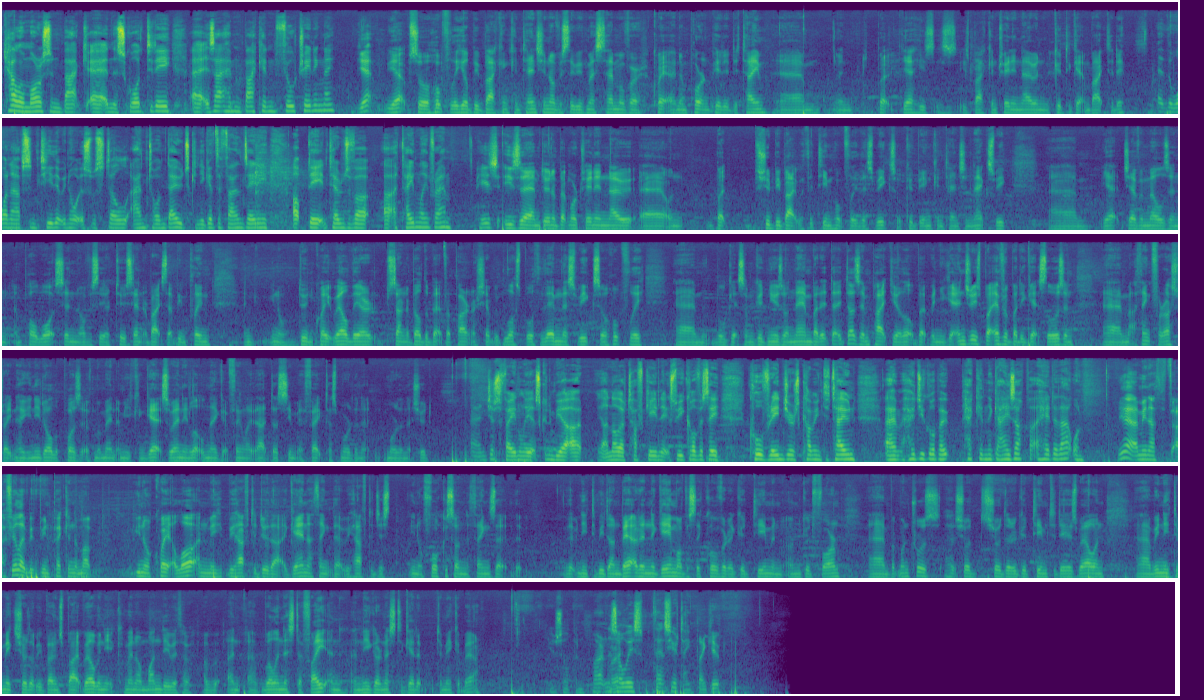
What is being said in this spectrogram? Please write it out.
Callum Morrison back uh, in the squad today. Uh, is that him back in full training now? Yeah, yeah. So hopefully he'll be back in contention. Obviously we've missed him over quite an important period of time, um, and but yeah, he's, he's he's back in training now, and good to get him back today. Uh, the one absentee that we noticed was still Anton Dowds. Can you give the fans any update in terms of a, a timeline for him? He's he's um, doing a bit more training now uh, on, but should be back with the team hopefully this week. So could be in contention next week. Um, yeah, Jevon Mills and, and, Paul Watson obviously are two centre backs that have been playing and you know doing quite well there, starting to build a bit of a partnership. We've lost both of them this week, so hopefully um, we'll get some good news on them. But it, it, does impact you a little bit when you get injuries, but everybody gets those, and um, I think for us right now, you need all the positive momentum you can get. So any little negative thing like that does seem to affect us more than it more than it should. And just finally, it's going to be a, another tough game next week. Obviously, Cove Rangers coming to town. Um, how do you go about picking the guys up ahead of that one? Yeah, I mean, I, th- I feel like we've been picking them up, you know, quite a lot, and we, we have to do that again. I think that we have to just, you know, focus on the things that, that that need to be done better in the game. Obviously, Cove are a good team and on good form, um, but Montrose showed showed they're a good team today as well. And uh, we need to make sure that we bounce back well. We need to come in on Monday with a, a, a willingness to fight and an eagerness to get it to make it better. Here's hoping. Martin, as right. always, thanks for your time. Thank you.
